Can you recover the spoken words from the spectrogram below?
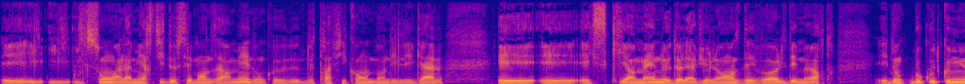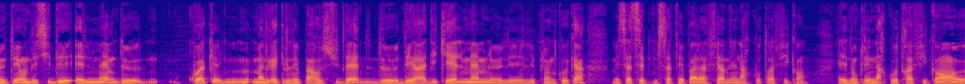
et ils, ils sont à la merci de ces bandes armées, donc de, de trafiquants, de bandes illégales, et, et, et, ce qui amène de la violence, des vols, des meurtres. Et donc beaucoup de communautés ont décidé elles-mêmes de, quoi malgré qu'elles n'aient pas reçu d'aide, d'éradiquer elles-mêmes les, les, plants de coca. Mais ça, ça fait pas l'affaire des narcotrafiquants. Et donc les narcotrafiquants, euh,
